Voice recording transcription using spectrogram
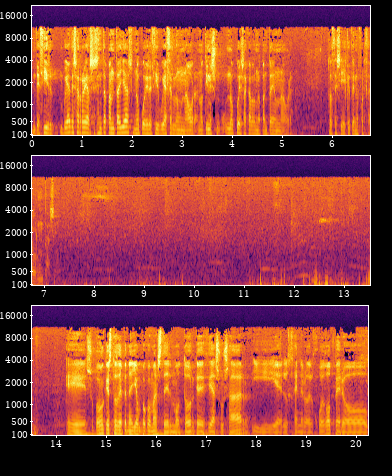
decir voy a desarrollar 60 pantallas no puedes decir voy a hacerlo en una hora. No, tienes, no puedes acabar una pantalla en una hora. Entonces sí, hay que tener fuerza de voluntad, sí. Eh, supongo que esto depende ya un poco más del motor que decidas usar y el género del juego, pero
